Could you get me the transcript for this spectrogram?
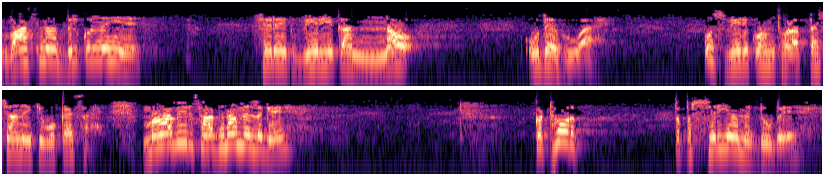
वासना बिल्कुल नहीं है। फिर एक वीर का नव उदय हुआ है। उस वीर को हम थोड़ा पहचाने कि वो कैसा है। महावीर साधना में लगे। कठोर तपश्चर्या में डूबे।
